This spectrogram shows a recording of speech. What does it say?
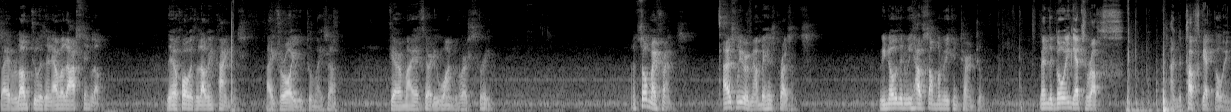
I have loved you with an everlasting love. Therefore, with loving kindness, I draw you to myself. Jeremiah 31, verse 3. And so, my friends, as we remember his presence, we know that we have someone we can turn to. When the going gets rough and the tough get going,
